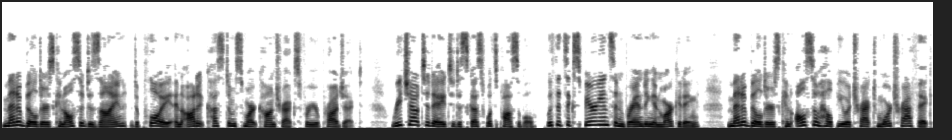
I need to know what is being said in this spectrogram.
Meta-Builders can also design, deploy, and audit custom smart contracts for your project. Reach out today to discuss what's possible. With its experience in branding and marketing, Meta-Builders can also help you attract more traffic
